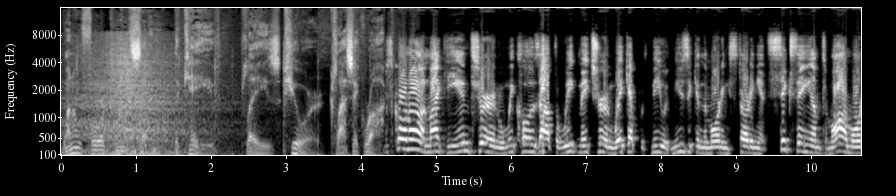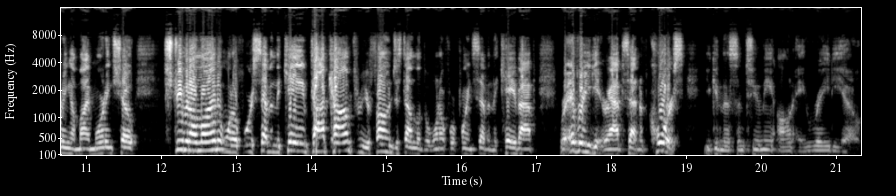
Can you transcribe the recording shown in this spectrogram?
104.7 The Cave plays pure classic rock. What's going on? Mike the intern. When we close out the week, make sure and wake up with me with music in the morning starting at 6 a.m. tomorrow morning on my morning show. Stream it online at 1047thecave.com from your phone. Just download the 104.7 The Cave app wherever you get your apps at. And of course, you can listen to me on a radio.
